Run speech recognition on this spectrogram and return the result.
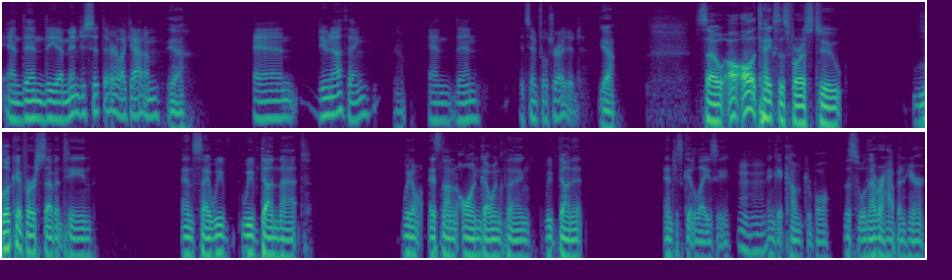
and then the uh, men just sit there like Adam yeah and do nothing Yep. and then it's infiltrated Yeah. So all, all it takes is for us to look at verse 17 and say we've we've done that. We don't it's not an ongoing thing. We've done it and just get lazy mm-hmm. and get comfortable. This will never happen here.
